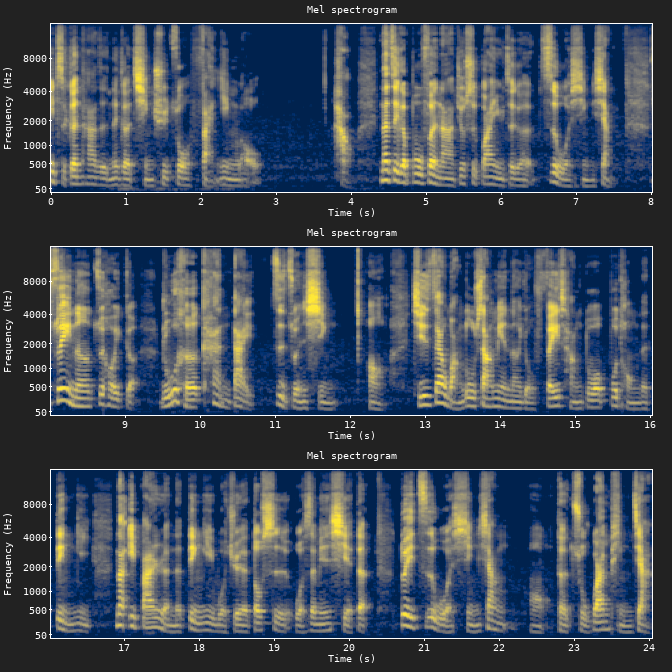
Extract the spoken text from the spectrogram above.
一直跟他的那个情绪做反应喽。好，那这个部分呢、就是关于这个自我形象。所以呢，最后一个如何看待自尊心哦？其实，在网络上面呢，有非常多不同的定义。那一般人的定义，我觉得都是我这边写的，对自我形象哦的主观评价，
